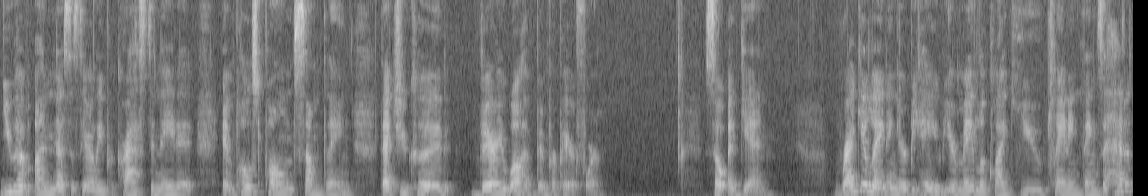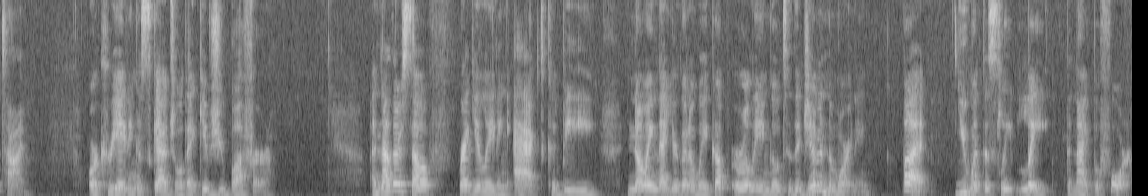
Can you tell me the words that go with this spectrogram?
you have unnecessarily procrastinated and postponed something that you could very well have been prepared for. So again, regulating your behavior may look like you planning things ahead of time or creating a schedule that gives you buffer. Another self regulating act could be knowing that you're going to wake up early and go to the gym in the morning, but you went to sleep late the night before.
